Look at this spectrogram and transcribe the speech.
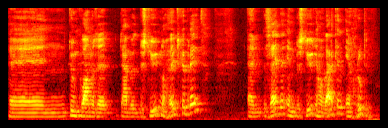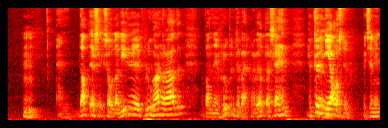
En toen kwamen ze, toen hebben we het bestuur nog uitgebreid. En zijn we in het bestuur gaan werken in groepen. Mhm. En dat is, ik zou dat iedere ploeg aanraden, van in groepen te werken. Maar wil dat zeggen, je kunt niet alles doen. Beetje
